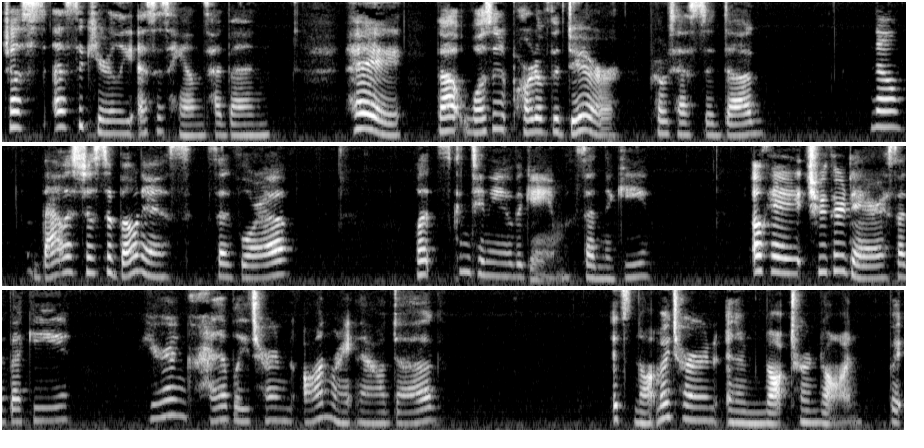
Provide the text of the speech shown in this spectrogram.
just as securely as his hands had been. Hey, that wasn't part of the dare, protested Doug. No, that was just a bonus, said Flora. Let's continue the game, said Nikki. Okay, truth or dare, said Becky. You're incredibly turned on right now, Doug. It's not my turn, and I'm not turned on by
